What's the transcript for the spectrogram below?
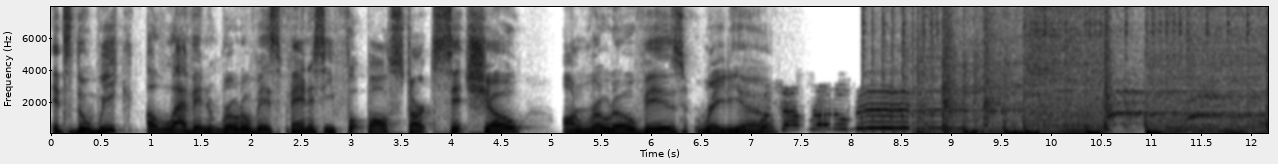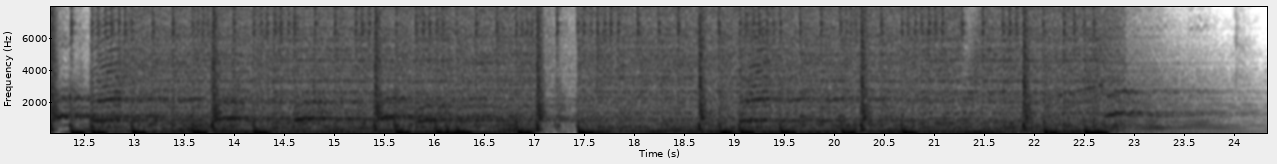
It's the week 11 RotoViz fantasy football start sit show on RotoViz Radio. What's up, RotoViz?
